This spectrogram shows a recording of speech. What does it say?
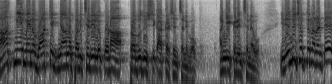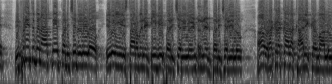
ఆత్మీయమైన వాక్య జ్ఞాన పరిచర్యలు కూడా ప్రభు దృష్టికి ఆకర్షించనివ్వవు అంగీకరించనివ్వు. ఇది ఎందుకు చెప్తున్నానంటే విపరీతమైన ఆత్మీయ పరిచర్యలలో ఇదిగో ఈ విస్తారమైన టీవీ పరిచర్యలు ఇంటర్నెట్ పరిచర్యలు రకరకాల కార్యక్రమాలు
